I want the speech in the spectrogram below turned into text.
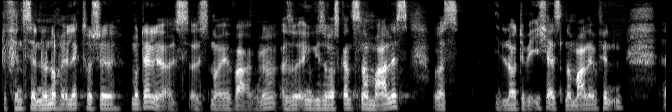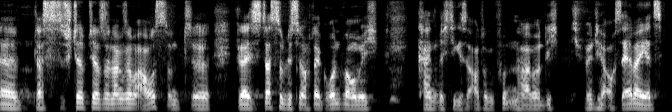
du findest ja nur noch elektrische Modelle als, als neue Wagen. Ne? Also irgendwie sowas ganz Normales, was die Leute wie ich als normal empfinden, äh, das stirbt ja so langsam aus. Und äh, vielleicht ist das so ein bisschen auch der Grund, warum ich kein richtiges Auto gefunden habe. Und ich, ich würde ja auch selber jetzt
